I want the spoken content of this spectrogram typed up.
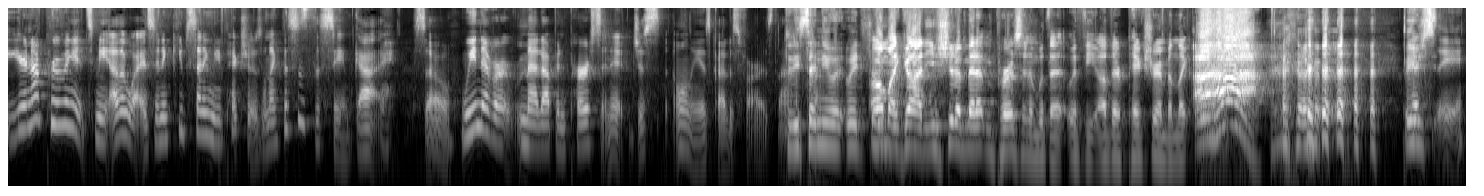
you're not proving it to me otherwise. And he keeps sending me pictures. I'm like, this is the same guy. So we never met up in person. It just only has got as far as that. Did he send you? A, wait, Oh my god, you should have met up in person with the with the other picture and been like, aha! Let's see.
